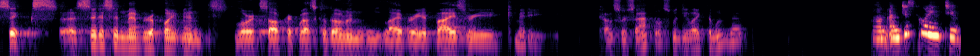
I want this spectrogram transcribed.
Six, uh, citizen member appointments, Lord Selkirk West Kildonan Library Advisory Committee. Counselor Santos, would you like to move that? Um, I'm just going to,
